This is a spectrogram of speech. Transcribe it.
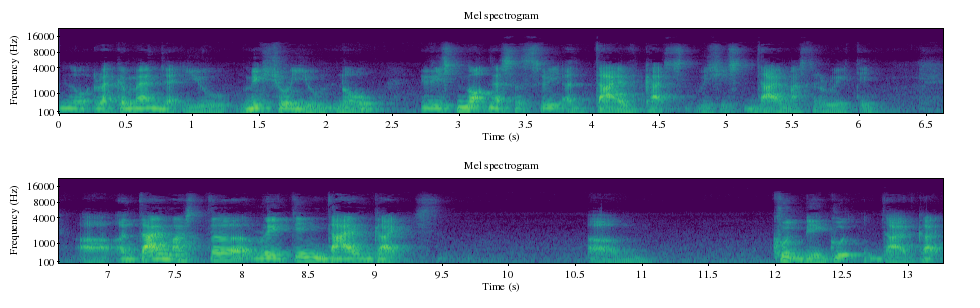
you know recommend that you make sure you know it is not necessarily a dive guide which is dive master rating. Uh, a dive master rating dive guide um, could be good dive guide,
